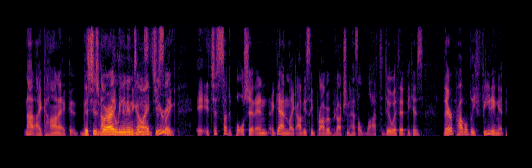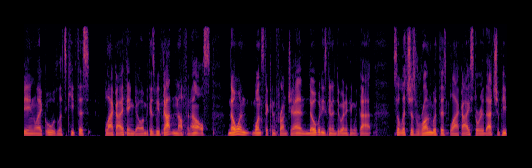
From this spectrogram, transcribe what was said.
not iconic. This She's is where I lean into else. my It's just theory. like it- it's just such bullshit. And again, like obviously Bravo production has a lot to do with it because they're probably feeding it being like, "Ooh, let's keep this black eye thing going because we've got nothing else. No one wants to confront Jen. Nobody's going to do anything with that. So let's just run with this black eye story. That should be,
